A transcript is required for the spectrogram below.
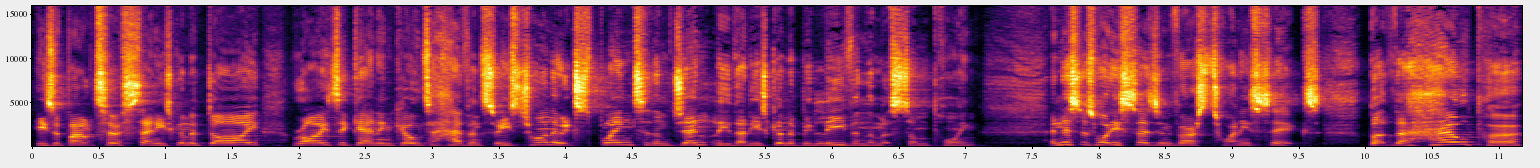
He's about to ascend. He's going to die, rise again, and go to heaven. So he's trying to explain to them gently that he's going to be leaving them at some point. And this is what he says in verse 26 But the Helper,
